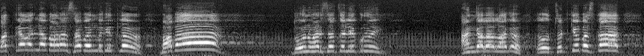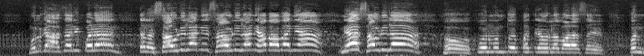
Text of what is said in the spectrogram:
पत्र्यावरल्या बाळासाहेबांनी बघितलं बाबा दोन वर्षाचं लेकरू आहे. अंगाला लाग चटके बसतात. मुलगा आजारी पडन त्याला सावलीला ने सावलीला हा बाबा न्या न्या सावलीला. हो कोण म्हणतोय पत्र्यावरला बाळासाहेब? पण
